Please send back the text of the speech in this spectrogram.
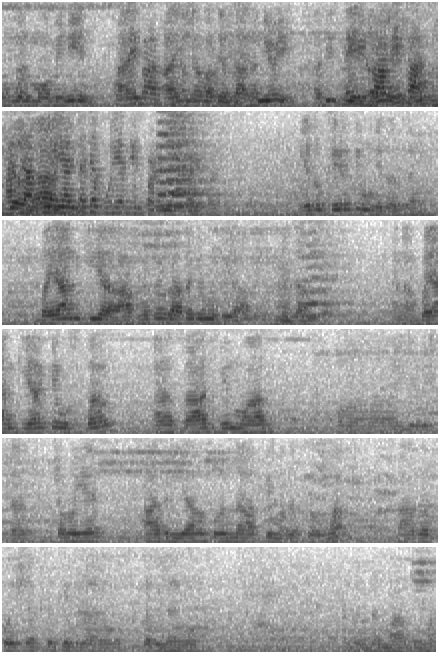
उम्मुल मोमिनीन हो। आयशा अन्हा हुई हदीस मेरी तो आ गई बात। हाँ, अच्छा पूरी अच्छा पूरी हदीस पढ़िए पढ़िए ये तो खैर की उम्मीद रखते हैं बयान किया आपने तो कहा था कि मुझे याद है मैं जानता हूँ है ना? बयान किया कि उस पर साद बिन मुआज ये रिश्ता चलो ये आखिरी या रसूलुल्लाह आपकी मदद करूँगा। अगर कोई शख्स के बिलाए हो कबीला हो गर्दन मार दूँगा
